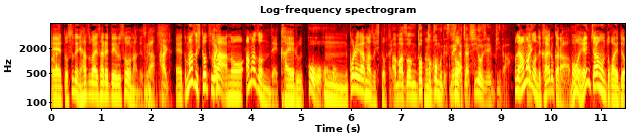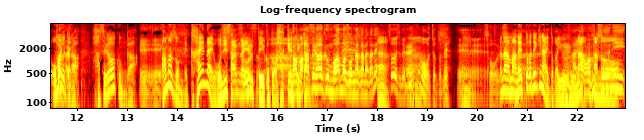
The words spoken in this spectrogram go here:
えっ、と、すでに発売されているそうなんですが、うんはいえっ、と、まず一つは、はあの、アマゾンで買える。ほうほうほうほう。ん、これがまず一つ。アマゾン .com ですね。そうあ、じゃあ COJP だ。で、アマゾンで。で買えるから、もうええんちゃうんとか言って思えたら、は長谷川くんが、アマゾンで買えないおじさんがいるっていうことを発見してきた。まあまあ、長谷川くんもアマゾンなかなかね。うんそうですね、ね僕もちょっとね、えーそうですよ。だからまあネットができないとかいうふうな、うんまあまあ普通のに、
